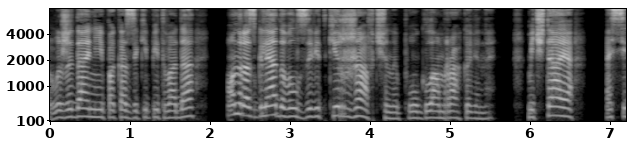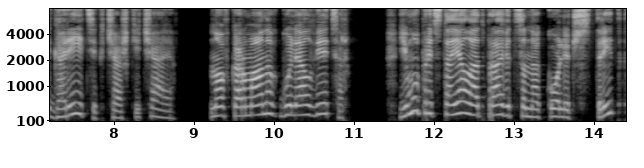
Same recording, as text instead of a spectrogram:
В ожидании, пока закипит вода, он разглядывал завитки ржавчины по углам раковины, мечтая о сигарете к чашке чая. Но в карманах гулял ветер. Ему предстояло отправиться на колледж-стрит,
